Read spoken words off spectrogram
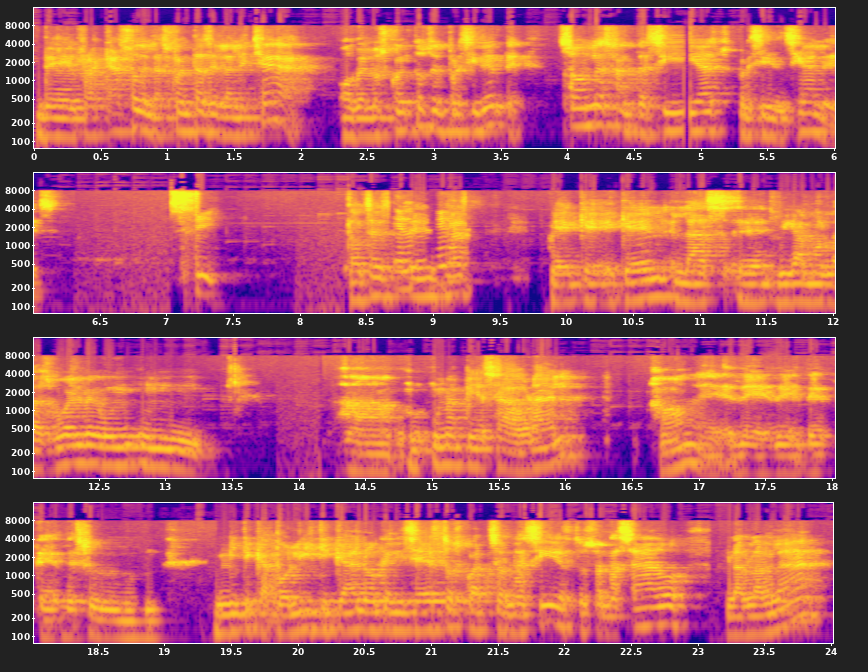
del fracaso de las cuentas de la lechera o de los cuentos del presidente. Son las fantasías presidenciales. Sí. Entonces, que, él las, eh, digamos, las vuelve un, ah, una pieza oral de, su mítica política, ¿no? Que dice estos cuatro son así, estos son asado, bla, bla, bla.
